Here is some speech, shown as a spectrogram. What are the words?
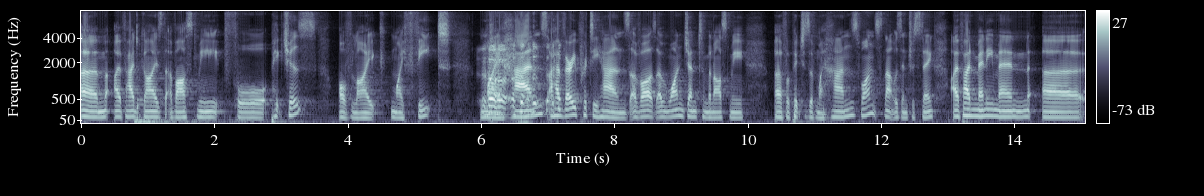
Um, I've had guys that have asked me for pictures of like my feet, my hands. I have very pretty hands. I've asked. Uh, one gentleman asked me uh, for pictures of my hands once. That was interesting. I've had many men. Uh,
